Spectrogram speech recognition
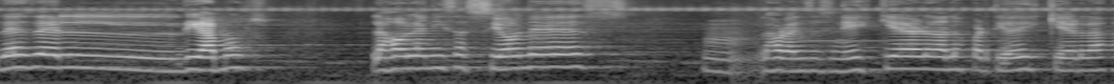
desde el, digamos, las organizaciones las organizaciones de izquierda, los partidos de izquierda,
